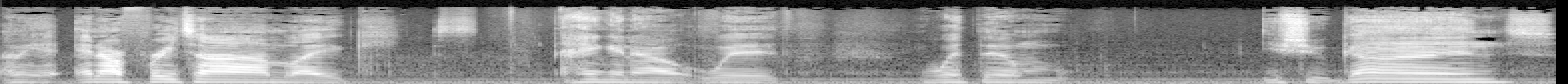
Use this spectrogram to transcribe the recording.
I mean, in our free time, like hanging out with with them, you shoot guns.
